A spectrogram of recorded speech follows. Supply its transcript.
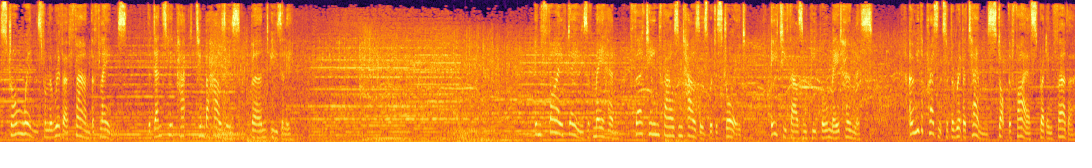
Strong winds from the river fanned the flames. The densely packed timber houses burned easily. In five days of mayhem, 13,000 houses were destroyed. 80,000 people made homeless. Only the presence of the River Thames stopped the fire spreading further.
